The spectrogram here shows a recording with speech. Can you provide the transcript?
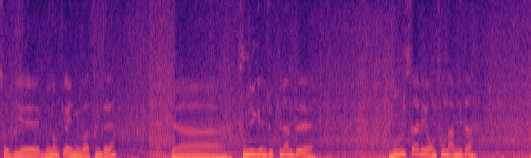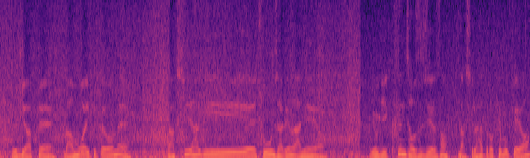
저기에 무넘기가 있는 것 같은데. 야 분위기는 좋긴 한데 물살이 엄청 납니다. 여기 앞에 나무가 있기 때문에 낚시하기에 좋은 자리는 아니에요. 여기 큰 저수지에서 낚시를 하도록 해볼게요.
